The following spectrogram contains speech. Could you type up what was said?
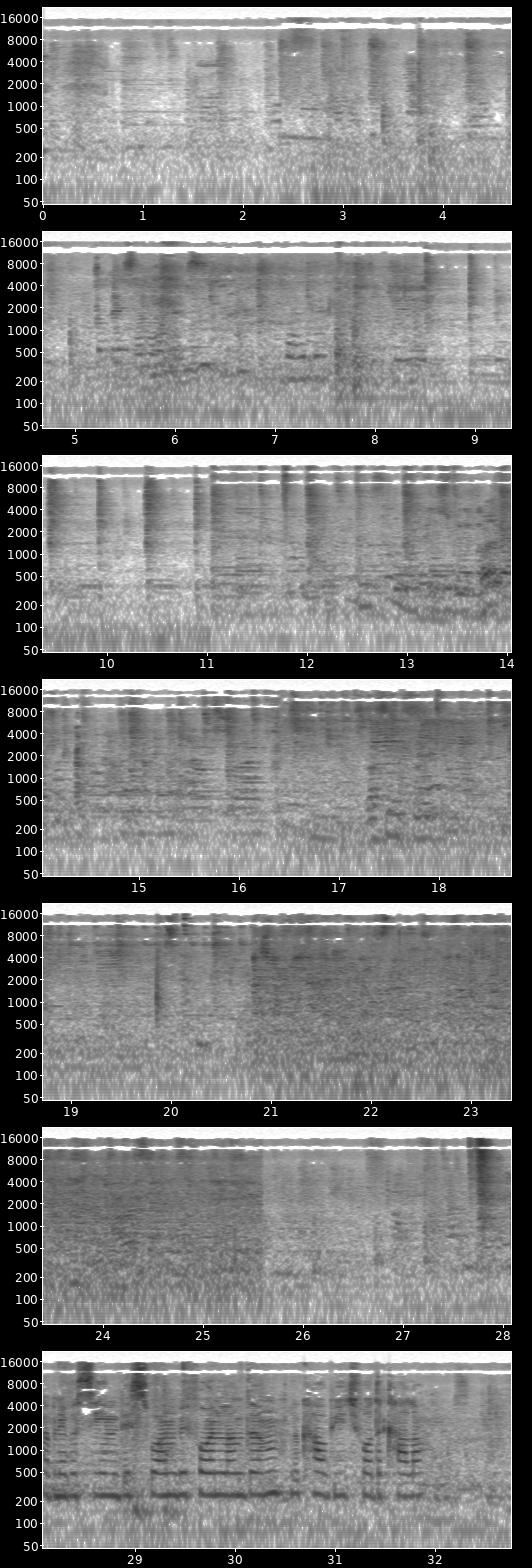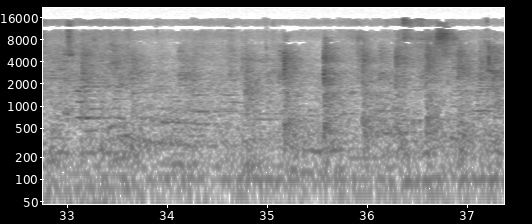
This one before in London. Look how beautiful the color.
